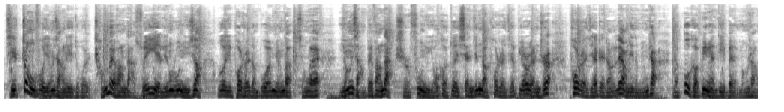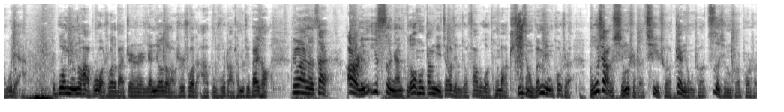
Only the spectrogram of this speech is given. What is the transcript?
其正负影响力就会成倍放大。随意凌辱女性、恶意泼水等不文明的行为影响被放大，使妇女游客对现今的泼水节避而远之。泼水节这张亮丽的名片也不可避免地被蒙上污点。这不文明的话不是我说的吧？这是研究的老师说的啊，不服找他们去 battle。另外呢，在二零一四年，德宏当地交警就发布过通报，提醒文明泼水不向行驶的汽车、电动车、自行车泼水。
